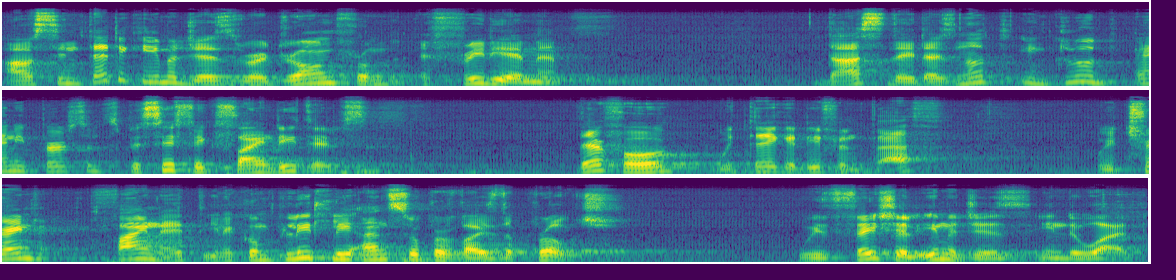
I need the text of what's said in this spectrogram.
Our synthetic images were drawn from a 3DMM. Thus, they does not include any person-specific fine details. Therefore, we take a different path. We train FineNet in a completely unsupervised approach with facial images in the wild.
